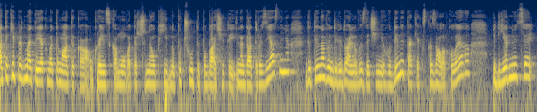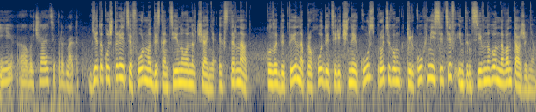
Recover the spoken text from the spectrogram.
А такі предмети, як математика, українська мова, те, що необхідно почути, побачити і надати роз'яснення, дитина в індивідуально визначені години, так як сказала колега, під'єднується і е, вивчає ці предмети. Є також третя форма дистанційного навчання екстернат, коли дитина проходить річний курс протягом кількох місяців інтенсивного навантаження.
